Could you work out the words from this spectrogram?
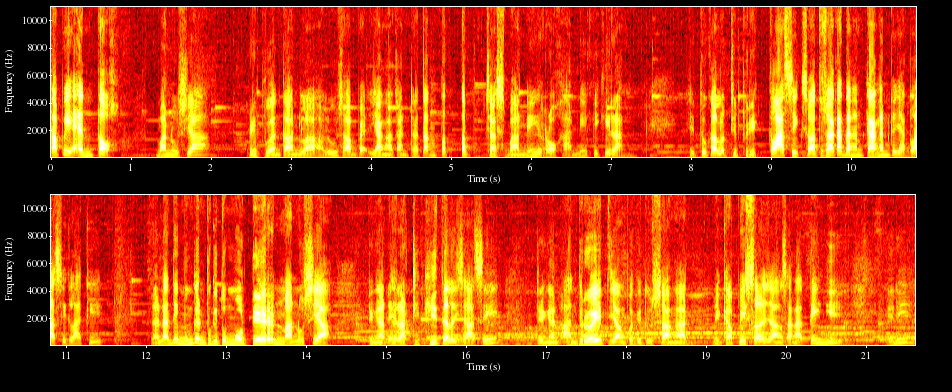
Tapi entoh manusia ribuan tahun lalu sampai yang akan datang tetap jasmani, rohani, pikiran. Itu kalau diberi klasik, suatu saat akan kangen ke yang klasik lagi. Nah nanti mungkin begitu modern manusia dengan era digitalisasi, dengan Android yang begitu sangat megapiksel yang sangat tinggi, ini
